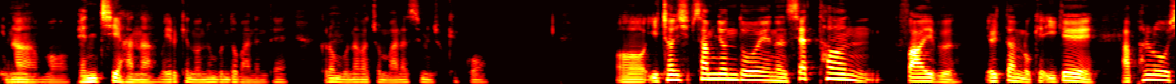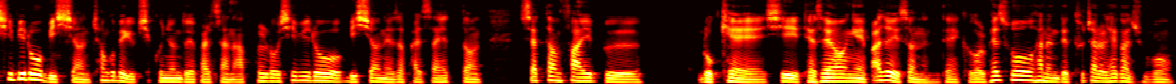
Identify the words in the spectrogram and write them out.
방이나 뭐 벤치 하나 뭐 이렇게 놓는 분도 많은데 그런 문화가 좀 많았으면 좋겠고 어, 2013년도에는 세턴 5 일단 로켓 이게 아폴로 11호 미션 1969년도에 발사한 아폴로 11호 미션에서 발사했던 세턴 5 로켓이 대서양에 빠져 있었는데 그걸 회수하는 데 투자를 해 가지고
